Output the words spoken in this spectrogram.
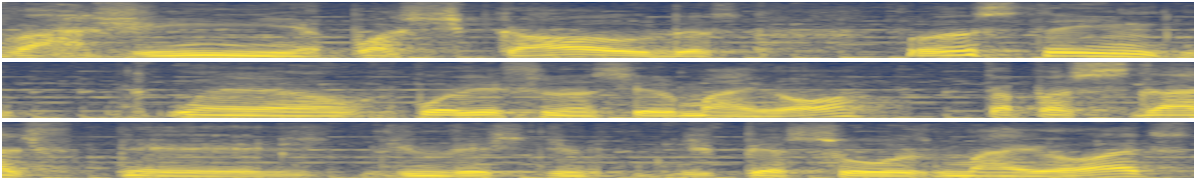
Varginha, Poste Caldas, todas têm é, um poder financeiro maior, capacidade é, de investir de pessoas maiores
